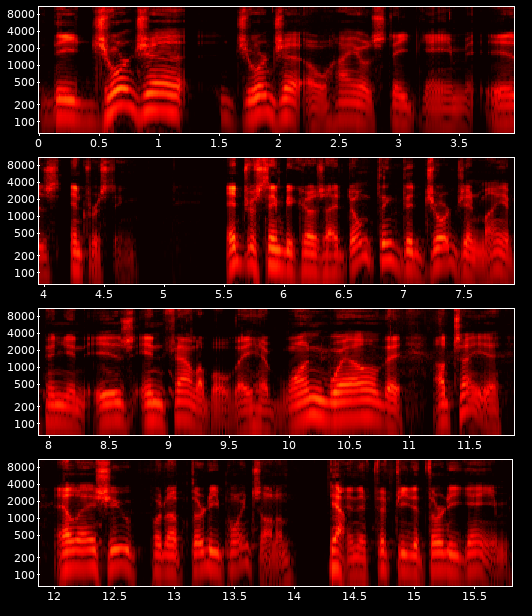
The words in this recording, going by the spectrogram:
The Georgia Georgia Ohio State game is interesting Interesting because I don't think that Georgia, in my opinion, is infallible. They have won well. They, I'll tell you, LSU put up 30 points on them yeah. in a 50 to 30 game.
